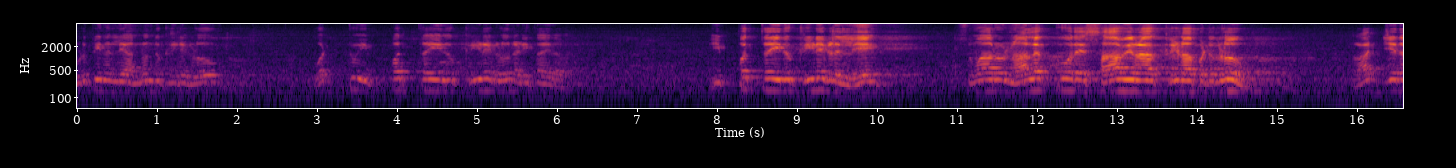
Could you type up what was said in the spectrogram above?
ಉಡುಪಿನಲ್ಲಿ ಹನ್ನೊಂದು ಕ್ರೀಡೆಗಳು, ಒಟ್ಟು ಇಪ್ಪತ್ತೈದು ಕ್ರೀಡೆಗಳು ನಡೀತಾ ಇದ್ದಾವೆ ಇಪ್ಪತ್ತೈದು ಕ್ರೀಡೆಗಳಲ್ಲಿ ಸುಮಾರು ನಾಲ್ಕೂವರೆ ಸಾವಿರ ಕ್ರೀಡಾಪಟುಗಳು ರಾಜ್ಯದ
